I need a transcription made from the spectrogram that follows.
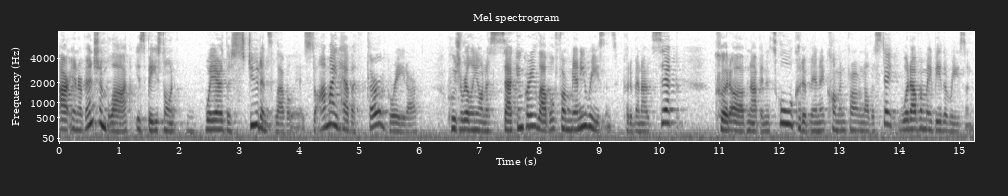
Our intervention block is based on where the student's level is. So I might have a third grader who's really on a second grade level for many reasons. Could have been out sick, could have not been in school, could have been coming from another state, whatever may be the reason.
